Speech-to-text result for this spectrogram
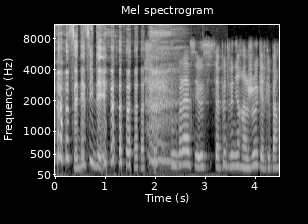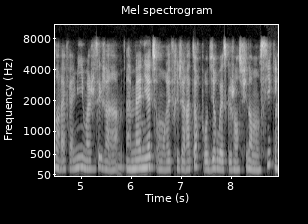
c'est décidé. Donc voilà, c'est aussi, ça peut devenir un jeu quelque part dans la famille. Moi, je sais que j'ai un, un magnète sur mon réfrigérateur pour dire où est-ce que j'en suis dans mon cycle.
